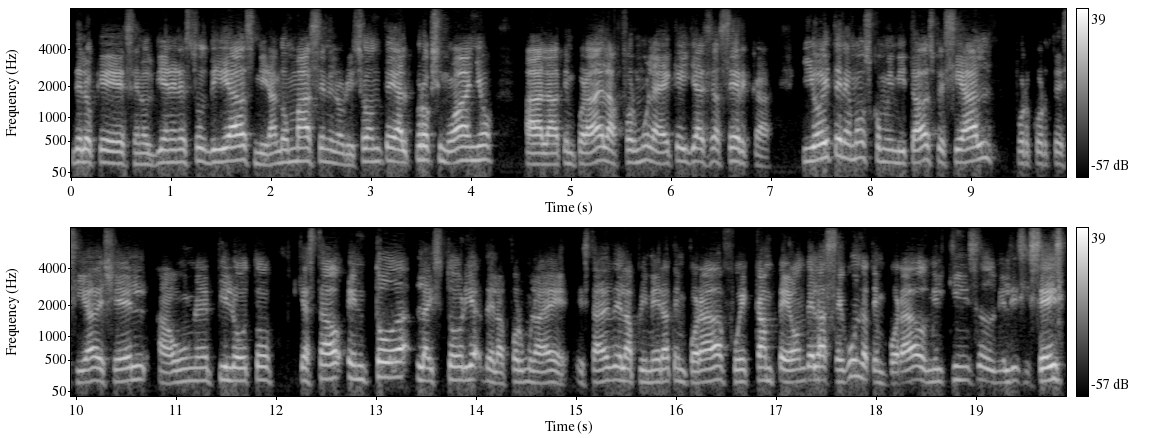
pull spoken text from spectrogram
de lo que se nos viene en estos días, mirando más en el horizonte al próximo año, a la temporada de la Fórmula E que ya se acerca. Y hoy tenemos como invitado especial, por cortesía de Shell, a un eh, piloto que ha estado en toda la historia de la Fórmula E. Está desde la primera temporada, fue campeón de la segunda temporada, 2015-2016,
